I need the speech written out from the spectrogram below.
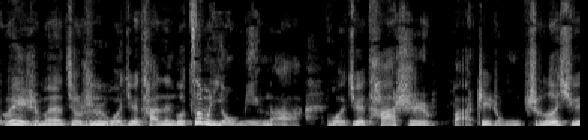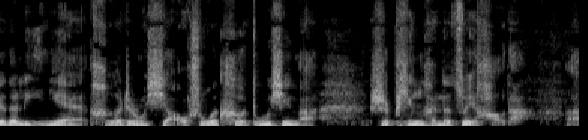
为什么就是我觉得他能够这么有名啊？我觉得他是把这种哲学的理念和这种小说可读性啊，是平衡的最好的。啊，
